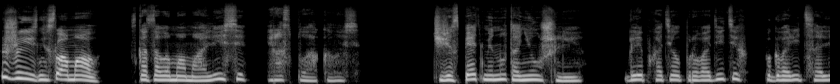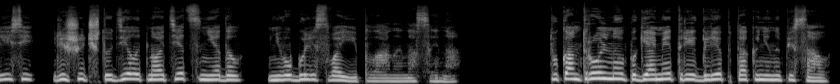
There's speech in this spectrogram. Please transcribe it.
жизнь сломал!» — сказала мама Олесе и расплакалась. Через пять минут они ушли. Глеб хотел проводить их, поговорить с Олесей, решить, что делать, но отец не дал. У него были свои планы на сына. Ту контрольную по геометрии Глеб так и не написал.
